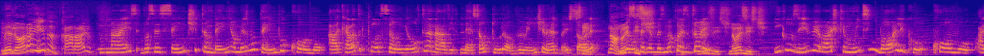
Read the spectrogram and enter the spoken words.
Melhor ainda, caralho. Mas você sente também, ao mesmo tempo, como aquela tripulação em outra nave, nessa altura, obviamente, né, da história. Sim. Não, não existe. seria a mesma coisa Não também. existe, não existe. Inclusive, eu acho que é muito simbólico como a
